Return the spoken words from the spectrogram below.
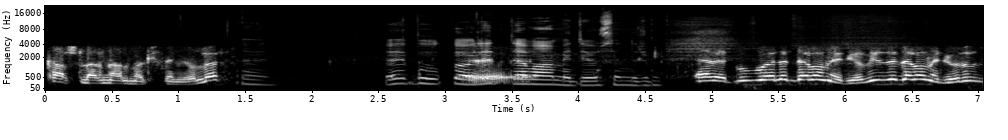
karşılarına almak istemiyorlar. Evet. Ve bu böyle devam ediyor sanırım. Evet bu böyle devam ediyor. Biz de devam ediyoruz.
